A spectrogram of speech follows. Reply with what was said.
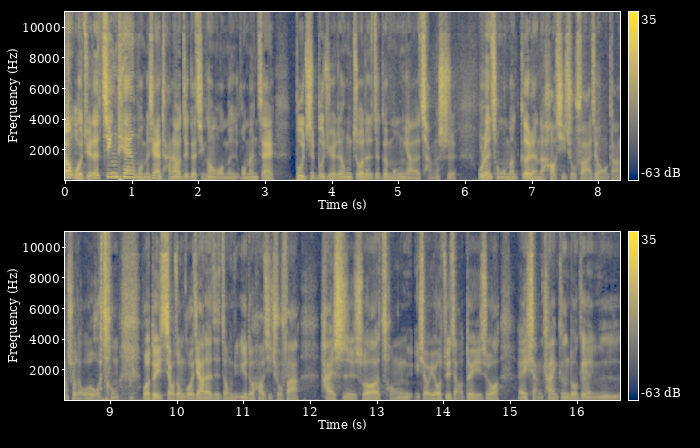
但我觉得今天我们现在谈到这个情况，我们我们在不知不觉中做的这个萌芽的尝试，无论从我们个人的好奇出发，就我刚刚说的，我我从我对小众国家的这种阅读好奇出发，还是说从小游最早对说，哎，想看更多更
